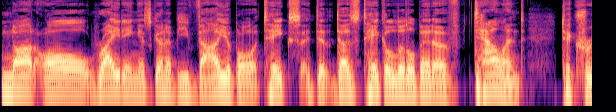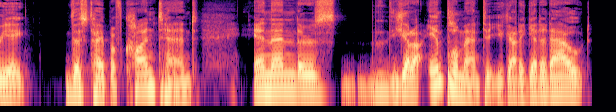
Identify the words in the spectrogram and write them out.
not all writing is going to be valuable. It takes it does take a little bit of talent to create this type of content and then there's, you got to implement it, you got to get it out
